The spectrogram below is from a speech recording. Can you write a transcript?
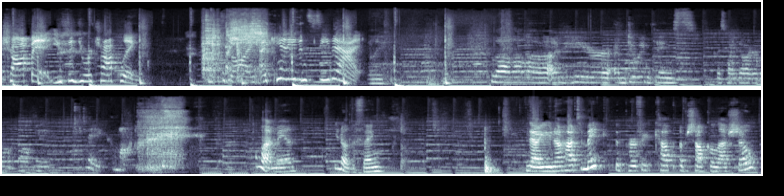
Chop it. You said you were chopping. Sawing. I can't even see that. La la la, I'm here. I'm doing things because my daughter won't help me. Hey, come on. Come on, man. You know the thing. Now you know how to make the perfect cup of chocolat chaud.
